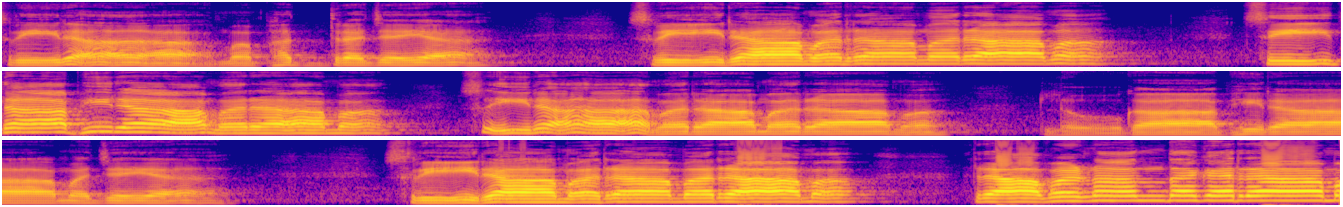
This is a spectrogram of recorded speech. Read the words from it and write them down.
ശ്രീരാമഭദ്രജയ ശ്രീരാമ രാമ രാമ സീതാഭിരാമ രാമ ശ്രീരാമ രാമ രാമ. ലോകാഭിരാമ ജയ ശ്രീരാമ രാമ രാമ രാവണാന്തക രാമ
